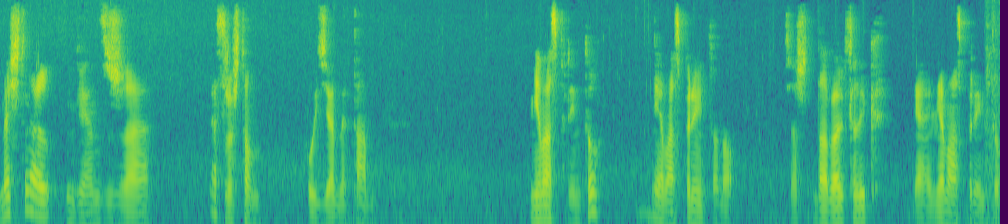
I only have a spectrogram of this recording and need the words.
Myślę więc, że. Ja zresztą pójdziemy tam. Nie ma sprintu? Nie ma sprintu, no. Chociaż double click? Nie, nie ma sprintu.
